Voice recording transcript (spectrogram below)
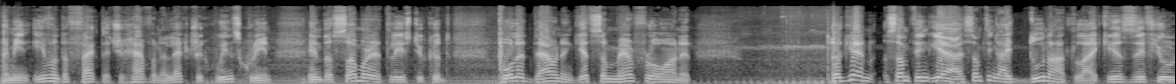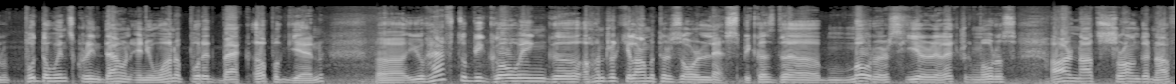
I mean even the fact that you have an electric windscreen in the summer at least you could pull it down and get some airflow on it again something yeah something i do not like is if you put the windscreen down and you want to put it back up again uh, you have to be going uh, 100 kilometers or less because the motors here electric motors are not strong enough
